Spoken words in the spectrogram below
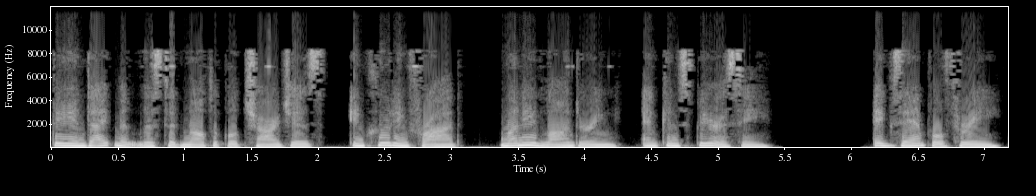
The indictment listed multiple charges, including fraud, money laundering, and conspiracy. Example 3.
